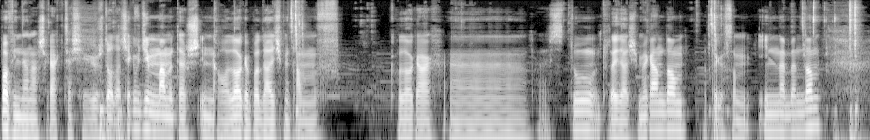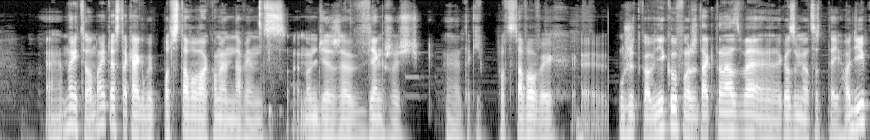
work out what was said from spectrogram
powinna nasza reakcja się już dodać. Jak widzimy, mamy też inne kolory, bo daliśmy tam w kolorach. E, to jest tu, tutaj daliśmy random, dlatego są inne będą. E, no i co? No i to jest taka jakby podstawowa komenda, więc mam nadzieję, że większość e, takich podstawowych e, użytkowników, może tak to nazwę, e, rozumie o co tutaj chodzi.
